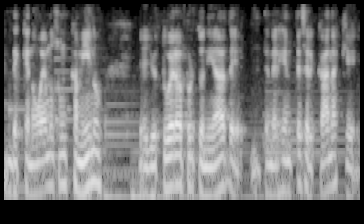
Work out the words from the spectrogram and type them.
de que no vemos un camino, eh, yo tuve la oportunidad de tener gente cercana que,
